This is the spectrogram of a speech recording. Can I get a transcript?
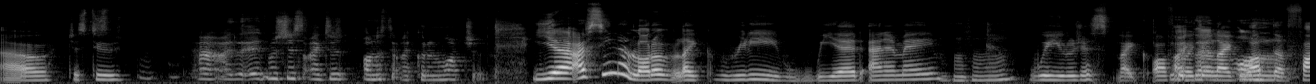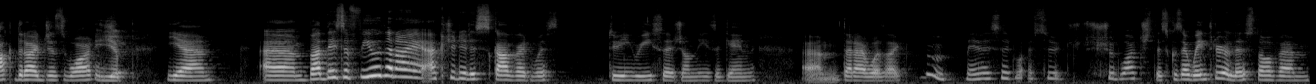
Oh, just too. Uh, it was just, I just, honestly, I couldn't watch it. Yeah, I've seen a lot of like really weird anime Mm-hmm. where you just like afterwards you're like, what the fuck did I just watch? Yep. Yeah. Um, but there's a few that I actually discovered with doing research on these again um, that I was like, hmm, maybe I should, should, should watch this because I went through a list of um,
